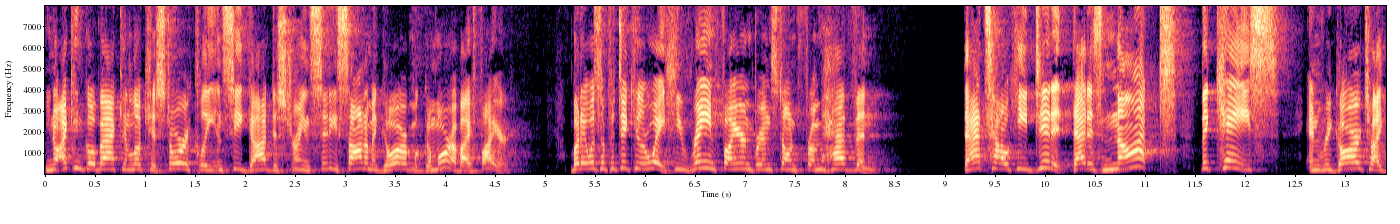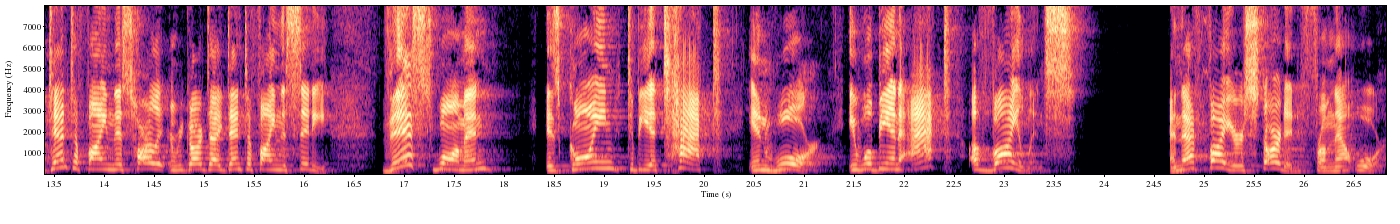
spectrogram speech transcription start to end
You know, I can go back and look historically and see God destroying cities, Sodom and Gomorrah, by fire. But it was a particular way. He rained fire and brimstone from heaven. That's how he did it. That is not the case in regard to identifying this harlot, in regard to identifying the city. This woman is going to be attacked in war, it will be an act of violence. And that fire started from that war.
